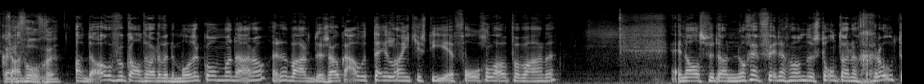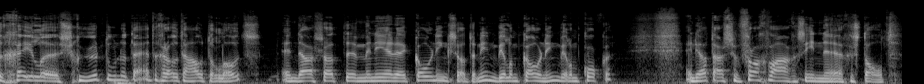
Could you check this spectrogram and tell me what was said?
Kan je Aan- volgen? Aan de overkant hadden we de modderkommen daar nog. En dat waren dus ook oude theelandjes die eh, volgelopen waren. En als we dan nog even verder gaan, er stond daar een grote gele schuur toen de tijd, een grote houten loods. En daar zat eh, meneer eh, Koning zat erin, Willem Koning, Willem Kokken. En die had daar zijn vrachtwagens in eh, gestald.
